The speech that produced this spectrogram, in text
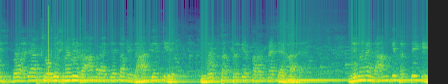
इस 2024 में भी राम राज्य का विधान देखिए, लोकतंत्र के परम में कैसा है। जिन्होंने राम की भक्ति की,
